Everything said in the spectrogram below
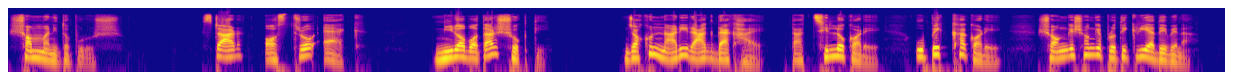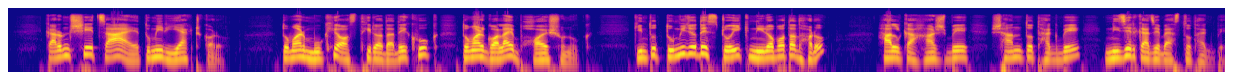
সম্মানিত পুরুষ। স্টার, অস্ত্র এক, নীরবতার শক্তি। যখন নারী রাগ দেখায় তাচ্ছিল্য করে, উপেক্ষা করে, সঙ্গে সঙ্গে প্রতিক্রিয়া দেবে না। কারণ সে চায় তুমি রিয়্যাক্ট করো। তোমার মুখে অস্থিরতা দেখুক, তোমার গলায় ভয় শুনুক। কিন্তু তুমি যদি স্টোইক নীরবতা ধরো, হালকা হাসবে, শান্ত থাকবে, নিজের কাজে ব্যস্ত থাকবে।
